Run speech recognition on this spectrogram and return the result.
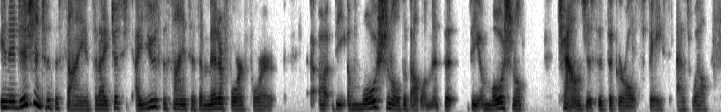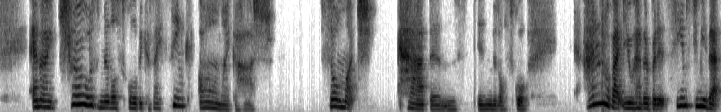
in addition to the science and i just i use the science as a metaphor for uh, the emotional development that the emotional challenges that the girls face as well. And i chose middle school because i think oh my gosh so much happens in middle school. I don't know about you heather but it seems to me that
